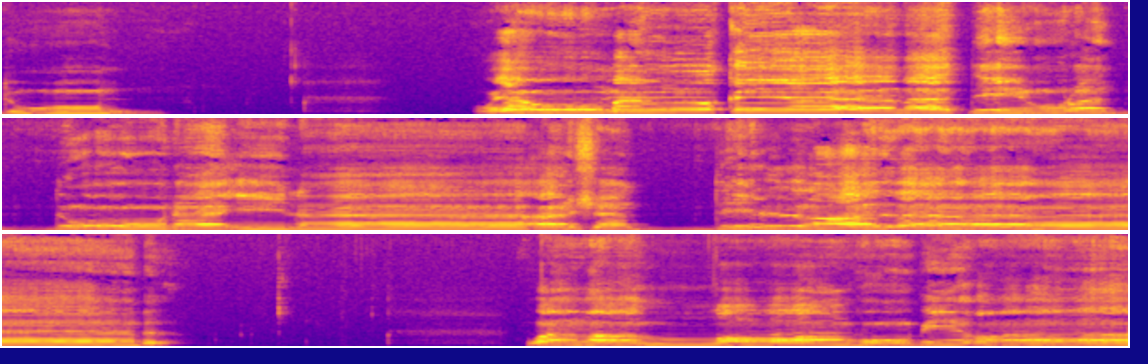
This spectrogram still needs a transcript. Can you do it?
يردون. ويوم القيامة وما الله بغافل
